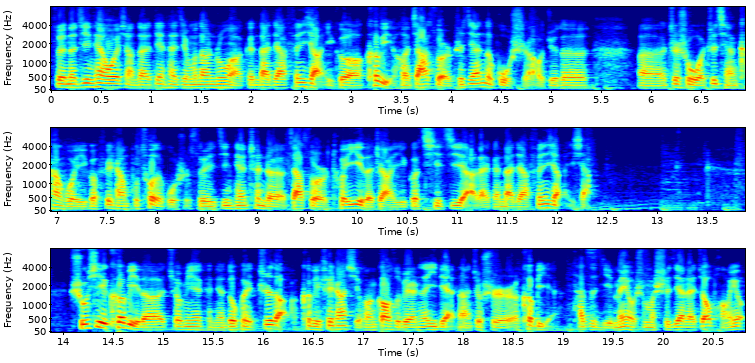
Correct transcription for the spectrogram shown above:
所以呢，今天我也想在电台节目当中啊，跟大家分享一个科比和加索尔之间的故事啊。我觉得，呃，这是我之前看过一个非常不错的故事，所以今天趁着加索尔退役的这样一个契机啊，来跟大家分享一下。熟悉科比的球迷肯定都会知道，科比非常喜欢告诉别人的一点呢，就是科比他自己没有什么时间来交朋友。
